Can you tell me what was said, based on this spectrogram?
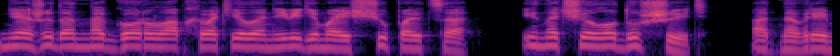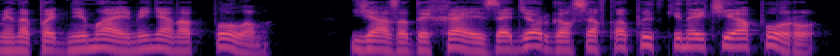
Неожиданно горло обхватило невидимое щупальце и начало душить, одновременно поднимая меня над полом. Я, задыхаясь, задергался в попытке найти опору.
